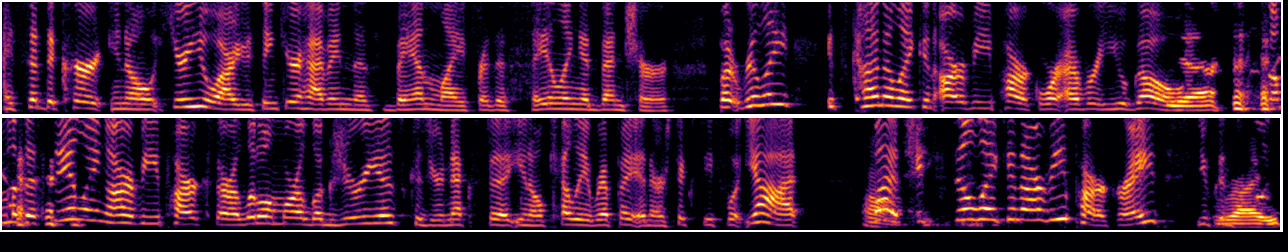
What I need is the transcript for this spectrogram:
i said to kurt you know here you are you think you're having this van life or this sailing adventure but really it's kind of like an rv park wherever you go yeah some of the sailing rv parks are a little more luxurious because you're next to you know kelly ripa in her 60 foot yacht Oh, but it's still like an RV park, right? You can still hear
